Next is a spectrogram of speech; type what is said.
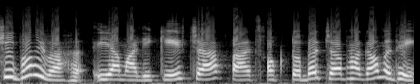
शुभविवाह. या मालिकेच्या पाच ऑक्टोबरच्या भागामध्ये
